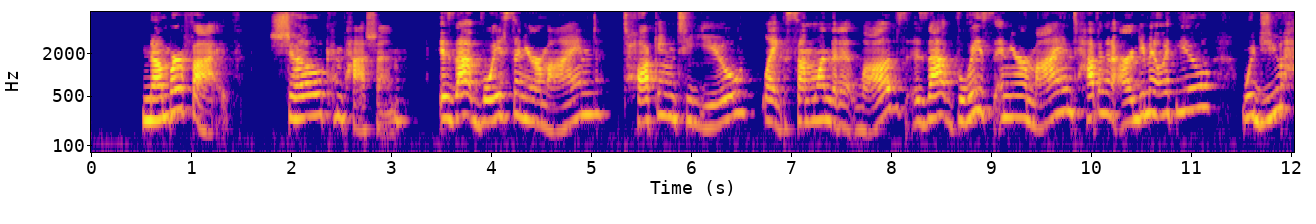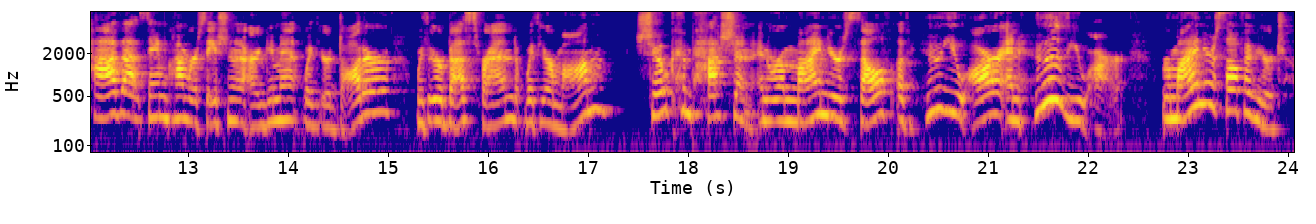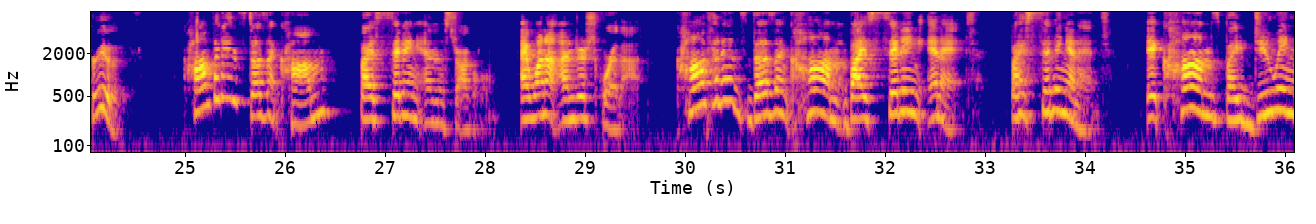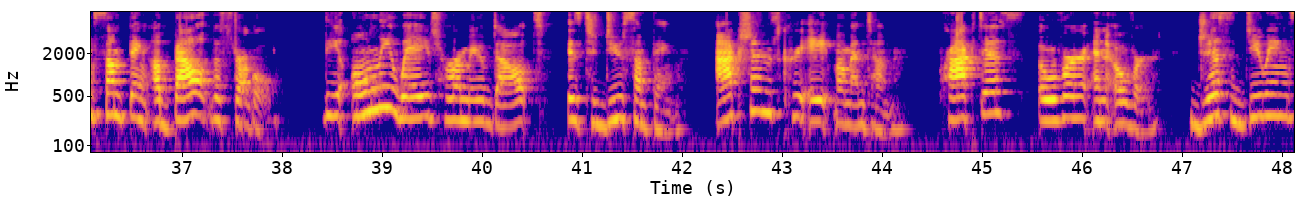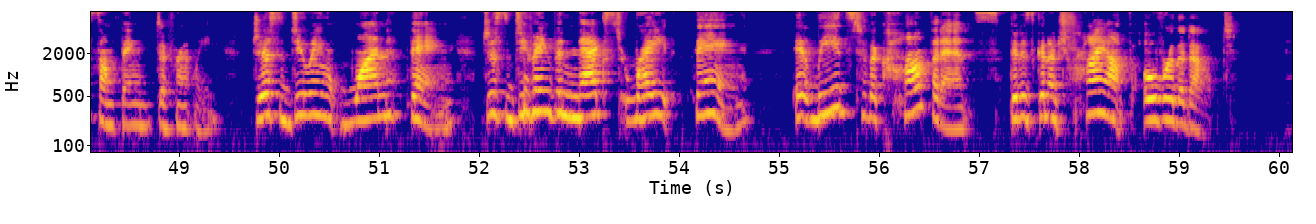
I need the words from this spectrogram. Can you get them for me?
Number five, show compassion. Is that voice in your mind talking to you like someone that it loves? Is that voice in your mind having an argument with you? Would you have that same conversation and argument with your daughter, with your best friend, with your mom? Show compassion and remind yourself of who you are and whose you are. Remind yourself of your truth. Confidence doesn't come by sitting in the struggle. I want to underscore that. Confidence doesn't come by sitting in it, by sitting in it. It comes by doing something about the struggle. The only way to remove doubt is to do something. Actions create momentum. Practice over and over, just doing something differently just doing one thing, just doing the next right thing. It leads to the confidence that is going to triumph over the doubt.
